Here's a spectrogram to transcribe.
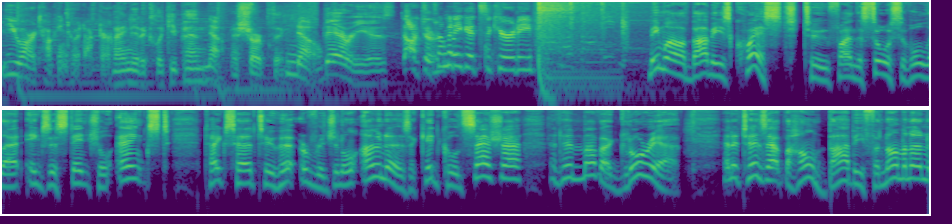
You are talking to a doctor. And I need a clicky pen? No. A sharp thing? No. There he is. Doctor! Somebody get security. Meanwhile, Barbie's quest to find the source of all that existential angst takes her to her original owners, a kid called Sasha and her mother, Gloria. And it turns out the whole Barbie phenomenon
